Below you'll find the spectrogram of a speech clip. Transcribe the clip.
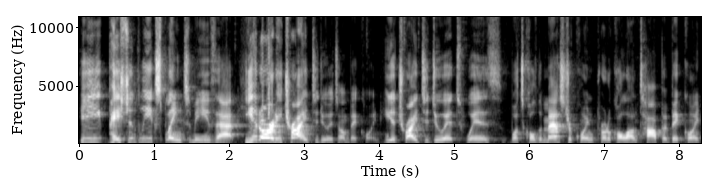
he patiently explained to me that he had already tried to do it on Bitcoin. He had tried to do it with what's called the Mastercoin protocol on top of Bitcoin.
